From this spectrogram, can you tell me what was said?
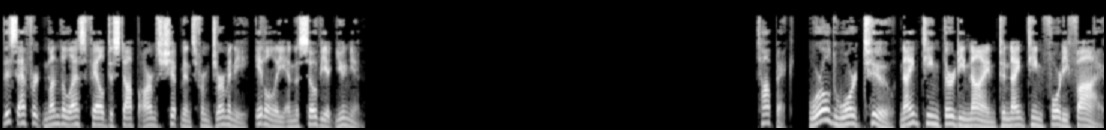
This effort nonetheless failed to stop arms shipments from Germany, Italy and the Soviet Union. World War II 1939 to 1945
